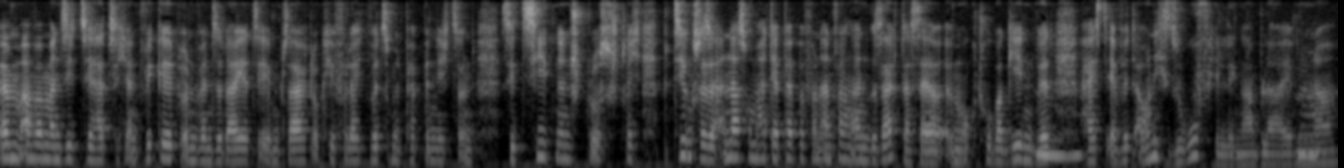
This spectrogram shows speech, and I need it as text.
Ähm, aber man sieht, sie hat sich entwickelt und wenn sie da jetzt eben sagt, okay, vielleicht wird es mit Peppe nichts und sie zieht einen Schlussstrich, beziehungsweise andersrum hat ja Peppe von Anfang an gesagt, dass er im Oktober gehen wird. Mhm. Heißt, er wird auch nicht so viel länger bleiben. Ja. Ne?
